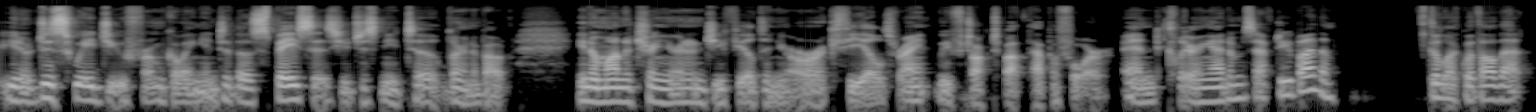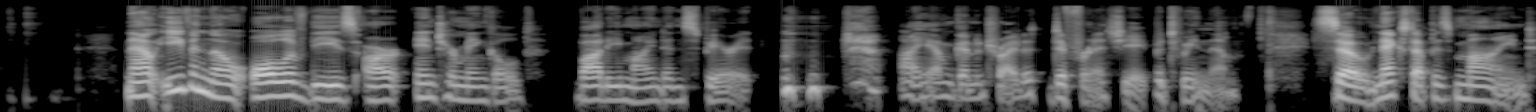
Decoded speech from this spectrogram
you know dissuade you from going into those spaces. You just need to learn about you know, monitoring your energy field and your auric field, right? We've talked about that before, and clearing items after you buy them. Good luck with all that. Now, even though all of these are intermingled, body, mind, and spirit, I am going to try to differentiate between them. So, next up is mind.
